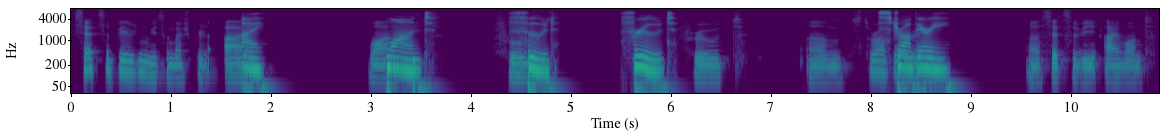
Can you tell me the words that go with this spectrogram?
Sätze bilden, wie zum Beispiel I, I want, want food, food, fruit, fruit ähm, strawberry. strawberry. Äh, Sätze wie I want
